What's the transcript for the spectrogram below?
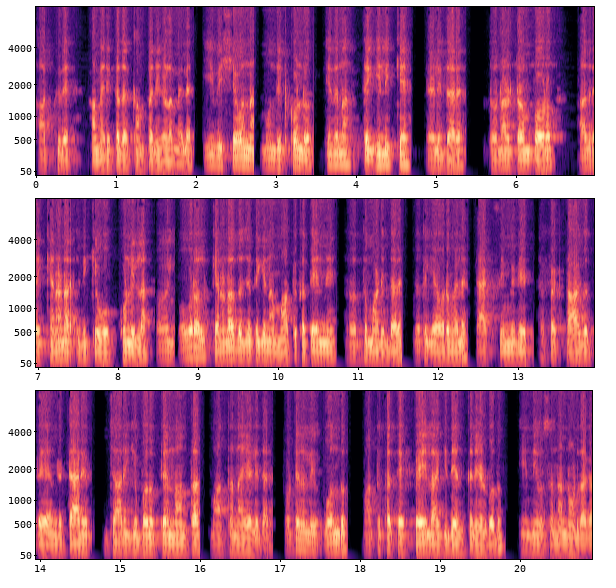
ಆಗ್ತಿದೆ ಅಮೆರಿಕದ ಕಂಪನಿಗಳ ಮೇಲೆ. ಈ ವಿಷಯವನ್ನ ಮುಂದಿಟ್ಕೊಂಡು ಇದನ್ನ ತೆಗಿಲಿಕ್ಕೆ ಹೇಳಿದ್ದಾರೆ ಡೊನಾಲ್ಡ್ ಟ್ರಂಪ್ ಅವರು. ಆದ್ರೆ ಕೆನಡಾ ಇದಕ್ಕೆ ಒಪ್ಕೊಂಡಿಲ್ಲ. ಓವರ್ ಆಲ್ ಕೆನಡಾದ ಜೊತೆಗಿನ ಮಾತುಕತೆಯನ್ನೇ ರದ್ದು ಮಾಡಿದ್ದಾರೆ. ಜೊತೆಗೆ ಅವರ ಮೇಲೆ ಟ್ಯಾಕ್ಸ್ ಇಮಿಡಿಯೇಟ್ ಎಫೆಕ್ಟ್ ಆಗುತ್ತೆ ಅಂದ್ರೆ ಟ್ಯಾರಿಫ್ ಜಾರಿಗೆ ಬರುತ್ತೆ ಅನ್ನೋಂತ ಮಾತನ್ನ ಹೇಳಿದ್ದಾರೆ. ಒಟ್ಟಿನಲ್ಲಿ ಒಂದು ಮಾತುಕತೆ ಫೇಲ್ ಆಗಿದೆ ಅಂತಾನೆ ಹೇಳ್ಬೋದು. ಈ ನ್ಯೂಸ್ ಅನ್ನ ನೋಡಿದಾಗ.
